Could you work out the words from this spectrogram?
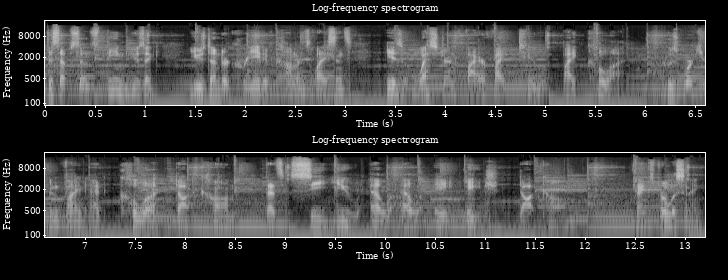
This episode's theme music, used under Creative Commons license, is Western Firefight 2 by Cullah, whose work you can find at cullah.com. That's C U L L A H.com. Thanks for listening.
